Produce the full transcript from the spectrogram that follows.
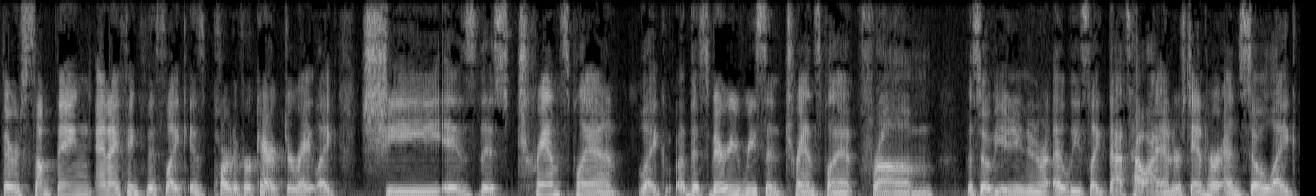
there's something and I think this like is part of her character, right? Like she is this transplant, like this very recent transplant from the Soviet Union, or at least like that's how I understand her. And so like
